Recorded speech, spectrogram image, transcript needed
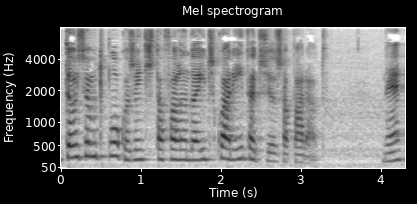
Então isso é muito pouco, a gente está falando aí de 40 dias já parado. Né?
